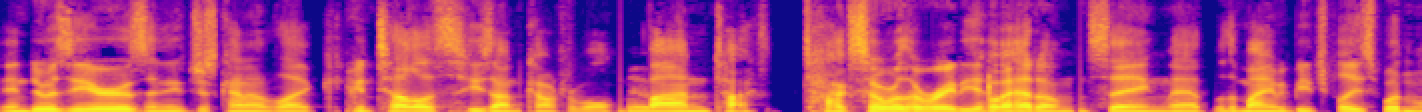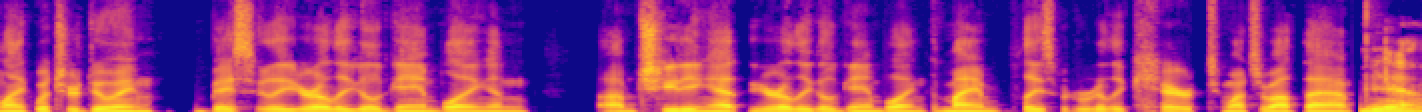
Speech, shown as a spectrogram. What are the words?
into his ears and he just kind of like you can tell us he's uncomfortable. Yep. Bond talks talks over the radio at him saying that the Miami Beach police wouldn't like what you're doing basically you're illegal gambling and um, cheating at your illegal gambling. The Miami police would really care too much about that. Yeah.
